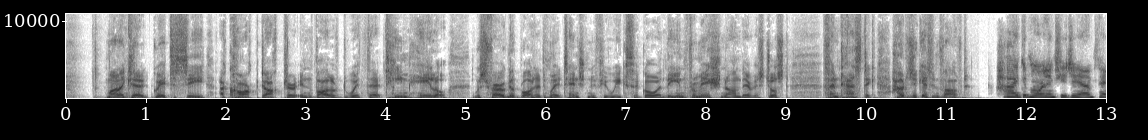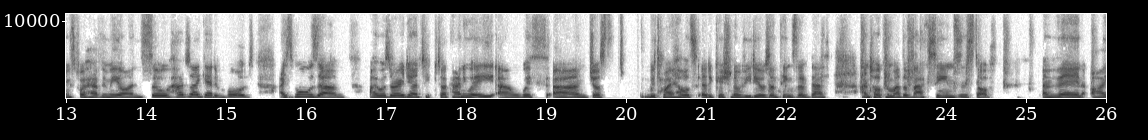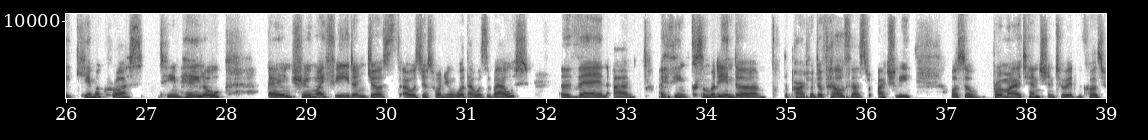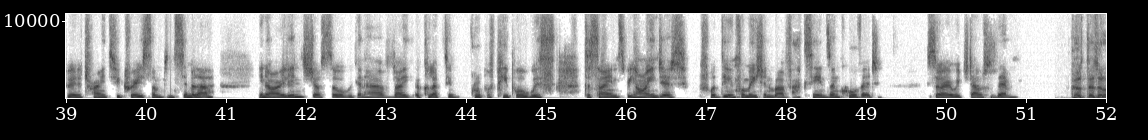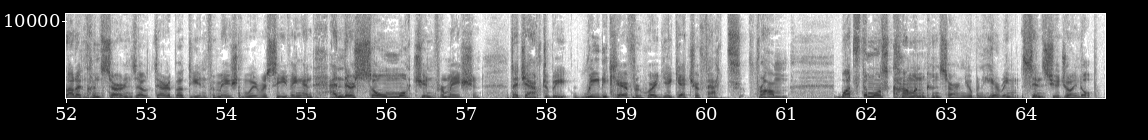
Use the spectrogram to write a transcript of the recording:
Monica, great to see a Cork doctor involved with uh, Team Halo. It was Fergal brought it to my attention a few weeks ago, and the information on there is just fantastic. How did you get involved? Hi, good morning, PJ, and thanks for having me on. So, how did I get involved? I suppose um, I was already on TikTok anyway, uh, with um, just with my health educational videos and things like that, and talking about the vaccines and stuff. And then I came across Team Halo, and through my feed and just I was just wondering what that was about. And then um, I think somebody in the Department of Health has actually also brought my attention to it because we're trying to create something similar in Ireland just so we can have like a collective group of people with the science behind it for the information about vaccines and COVID. So I reached out to them because there's a lot of concerns out there about the information we're receiving and and there's so much information that you have to be really careful where you get your facts from. What's the most common concern you've been hearing since you joined up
